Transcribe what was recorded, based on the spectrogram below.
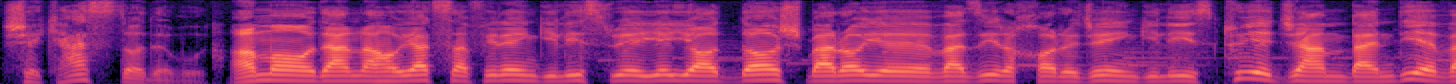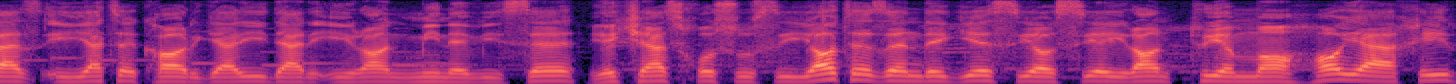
شکست داده بود. اما در نهایت سفیر انگلیس توی یه یادداشت برای وزیر خارجه انگلیس توی جنبندی وضعیت کارگری در ایران می نویسه یکی از خصوصیات زندگی سیاسی ایران توی ماههای اخیر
